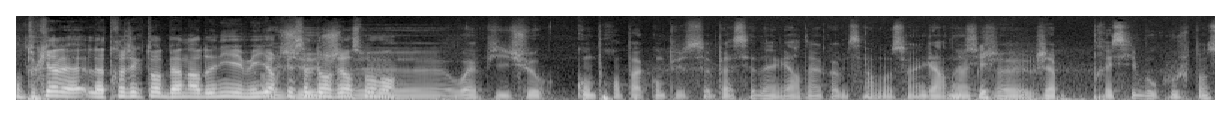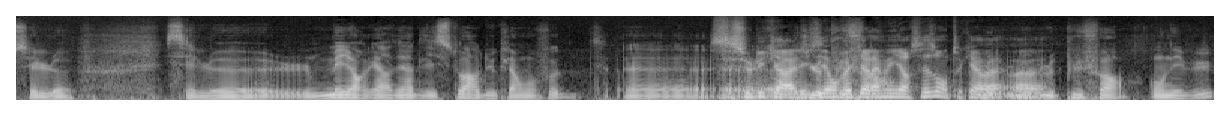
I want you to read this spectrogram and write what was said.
En tout cas, la, trajectoire de Bernardoni est meilleure que celle d'Angers en ce moment. Ouais, puis je comprends pas qu'on puisse se passer d'un gardien comme ça. Moi, c'est un gardien que j'apprécie beaucoup. Je pense que c'est le, c'est le, meilleur gardien de l'histoire du Clermont Foot. Euh, c'est celui qui a réalisé, on va dire, la meilleure saison en tout cas. Le, plus fort qu'on ait vu.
